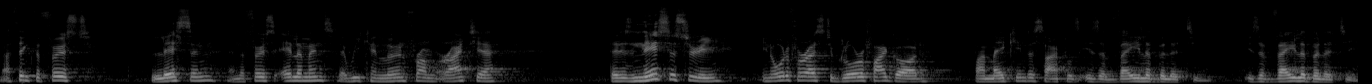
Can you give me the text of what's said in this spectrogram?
And I think the first lesson and the first element that we can learn from right here that is necessary in order for us to glorify God by making disciples is availability. Is availability.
